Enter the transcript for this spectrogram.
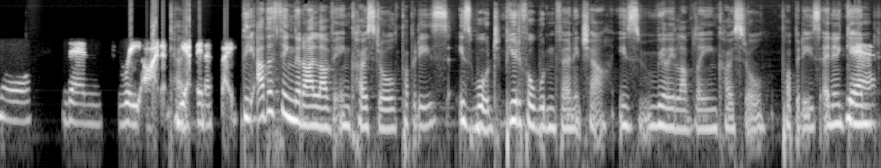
more than three items. Okay. Yeah, in a space. The other thing that I love in coastal properties is wood. Beautiful wooden furniture is really lovely in coastal properties. And again, Yeah.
